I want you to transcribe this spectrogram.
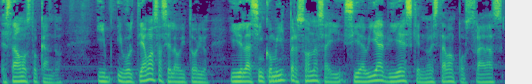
estábamos tocando y, volteamos hacia el auditorio. Y de las cinco mil personas ahí, si había diez que no estaban postradas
